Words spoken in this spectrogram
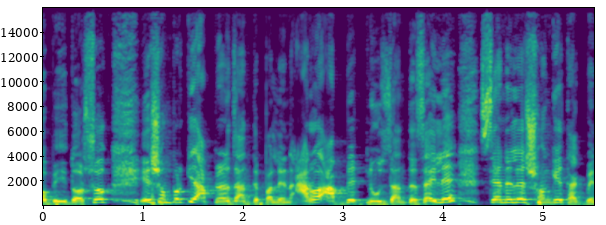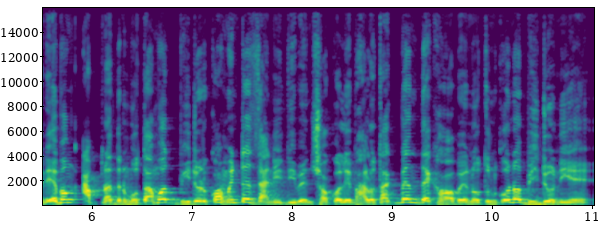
হবে দর্শক, এ সম্পর্কে আপনারা জানতে পারলেন। আরও আপডেট নিউজ জানতে চাইলে চ্যানেলের সঙ্গে থাকবেন এবং আপনাদের মতামত ভিডিওর কমেন্টে জানিয়ে দিবেন। সকলে ভালো থাকবেন, দেখা হবে নতুন কোনো ভিডিও নিয়ে।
